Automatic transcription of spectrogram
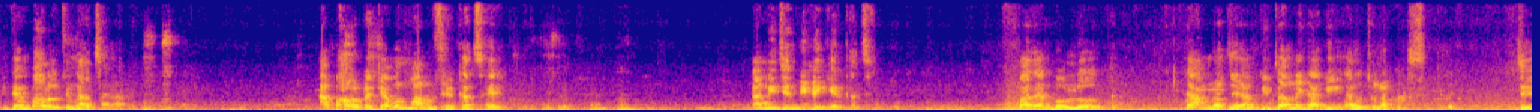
যদি আমি ভালো না চাই ভালোটা কেমন মানুষের কাছে? না নিজের বিবেকের কাছে? বাজান বলল, যে আমরা যে, আমি কিন্তু অনেক আগেই আলোচনা করছি, যে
